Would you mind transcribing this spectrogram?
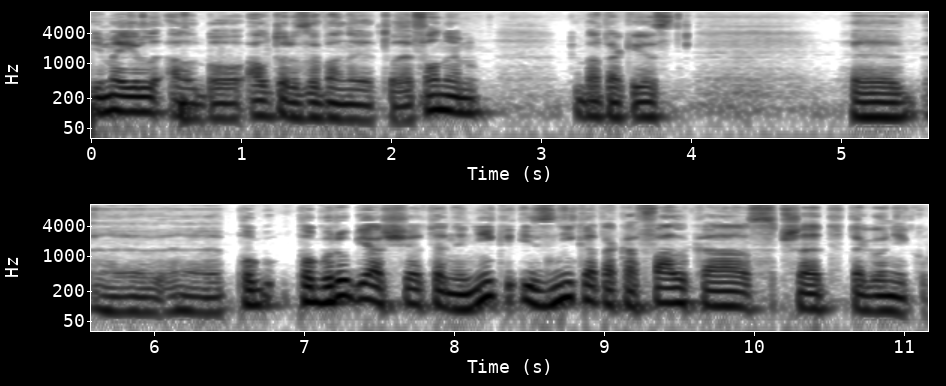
e-mail albo autoryzowany telefonem, chyba tak jest, pog- pogrubia się ten nick i znika taka falka sprzed tego niku.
